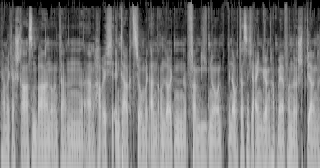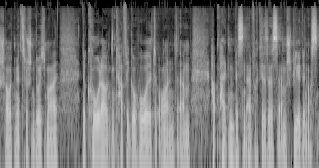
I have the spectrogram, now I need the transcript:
ja, mit der Straßenbahn und dann ähm, habe ich Interaktion mit anderen Leuten vermieden und bin auch das nicht eingegangen, habe mir einfach nur das Spiel angeschaut, mir zwischendurch mal eine Cola und einen Kaffee geholt und ähm, habe halt ein bisschen einfach dieses ähm, Spiel genossen.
